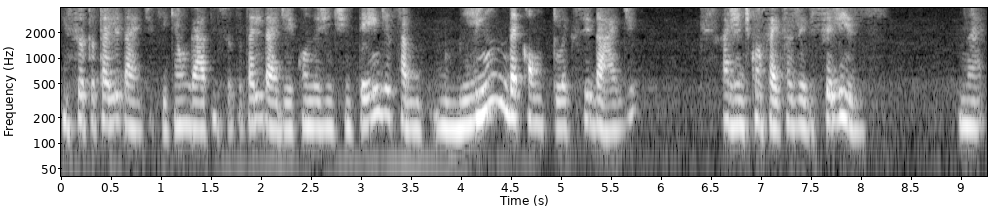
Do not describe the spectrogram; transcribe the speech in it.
em sua totalidade, o que, que é um gato em sua totalidade. E aí, quando a gente entende essa linda complexidade, a gente consegue fazer eles felizes, né?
